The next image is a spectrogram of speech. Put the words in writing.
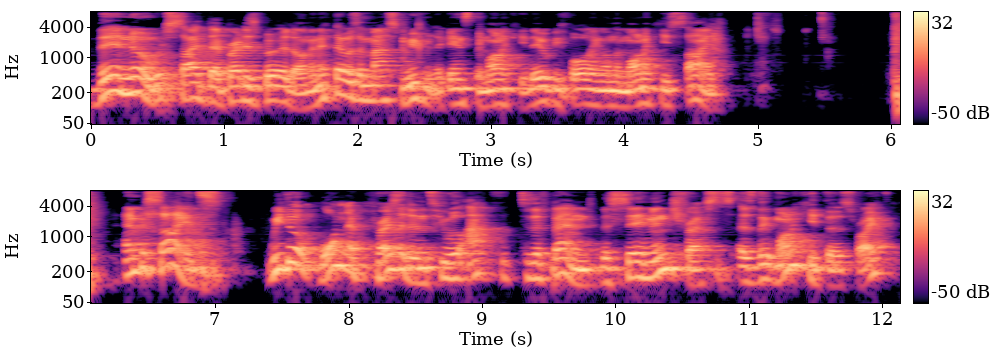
They know which side their bread is buttered on, and if there was a mass movement against the monarchy, they would be falling on the monarchy's side. And besides, we don't want a president who will act to defend the same interests as the monarchy does, right?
